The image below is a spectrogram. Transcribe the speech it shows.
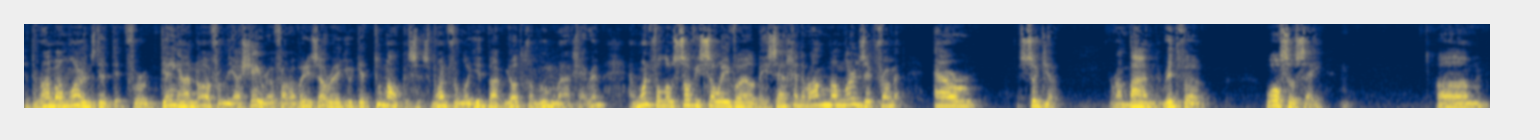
that the Rambam learns that for getting Hanoah from the Asherah, from Avodah Zorah, you'd get two Malkuses, one for Lo Yidbak Yod Chamum and one for Lo Sovi Soeva El Beisech, and the Rambam learns it from our Sugya. Ramban, Ritva also say. Um,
